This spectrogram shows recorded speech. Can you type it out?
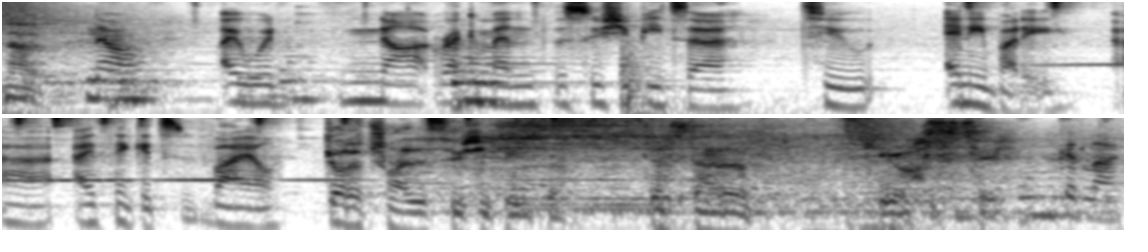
No. No. I would not recommend the sushi pizza to anybody. Uh, I think it's vile. Gotta try the sushi pizza. Just out of curiosity. Good luck.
